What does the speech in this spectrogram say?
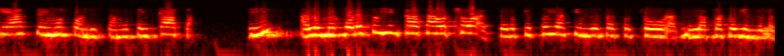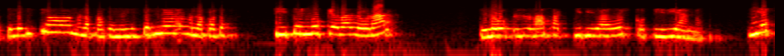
¿Qué hacemos cuando estamos en casa? ¿Sí? A lo mejor estoy en casa ocho horas, pero ¿qué estoy haciendo esas ocho horas? Me la paso viendo la televisión, me la paso en el internet, me la paso... Sí tengo que valorar las actividades cotidianas. Y eso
